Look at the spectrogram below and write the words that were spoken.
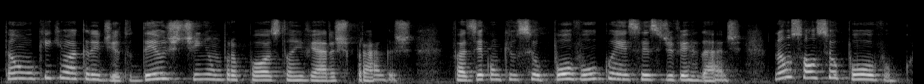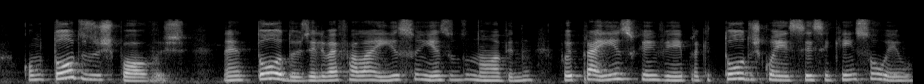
Então, o que, que eu acredito? Deus tinha um propósito ao enviar as pragas, fazer com que o seu povo o conhecesse de verdade. Não só o seu povo, como todos os povos. Né? Todos, ele vai falar isso em Êxodo 9. Né? Foi para isso que eu enviei, para que todos conhecessem quem sou eu.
